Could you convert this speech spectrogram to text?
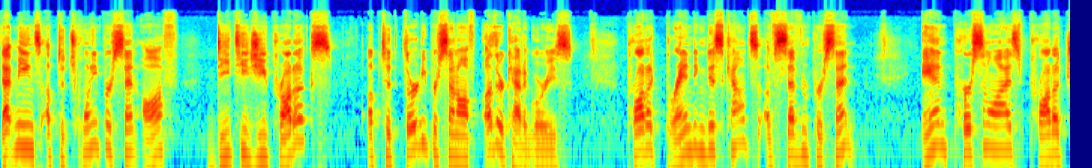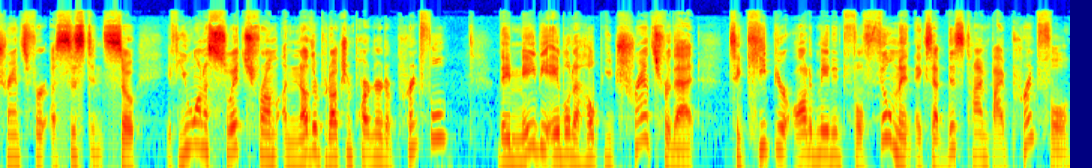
That means up to 20% off DTG products, up to 30% off other categories, product branding discounts of 7%, and personalized product transfer assistance. So if you want to switch from another production partner to Printful, they may be able to help you transfer that to keep your automated fulfillment, except this time by Printful,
